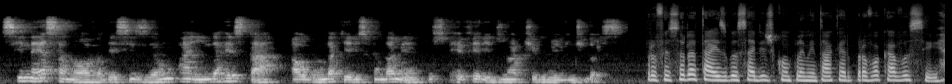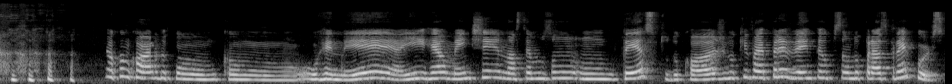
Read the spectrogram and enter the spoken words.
se nessa nova decisão ainda restar algum daqueles fundamentos referidos no artigo 1022. Professora Thais, gostaria de complementar, quero provocar você. Eu concordo com, com o Renê. Aí, realmente, nós temos um, um, texto do código que vai prever a interrupção do prazo para recurso.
